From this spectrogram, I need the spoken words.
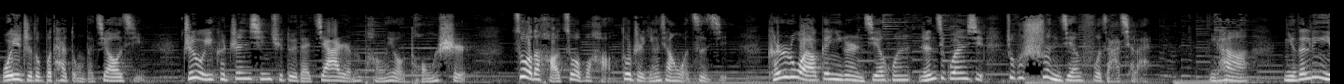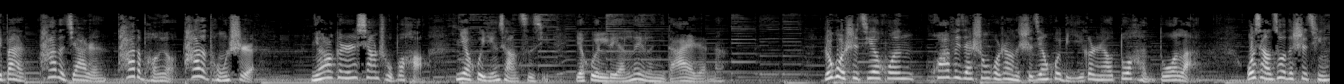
我一直都不太懂得交际，只有一颗真心去对待家人、朋友、同事，做得好做不好都只影响我自己。可是如果要跟一个人结婚，人际关系就会瞬间复杂起来。你看啊，你的另一半、他的家人、他的朋友、他的同事，你要是跟人相处不好，你也会影响自己，也会连累了你的爱人呢。如果是结婚，花费在生活上的时间会比一个人要多很多了。我想做的事情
